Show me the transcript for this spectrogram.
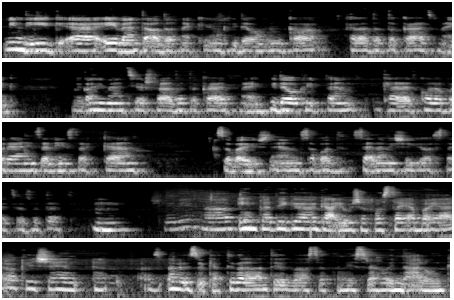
mindig uh, évente adott nekünk videómunka feladatokat, meg, meg animációs feladatokat, meg videoklippen kellett kollaborálni zenészekkel, szóval is nagyon szabad szellemiségi osztályt vezetett. Mm. Én pedig Gály József osztályába járok, és én az előző kettővel ellentétben azt vettem észre, hogy nálunk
